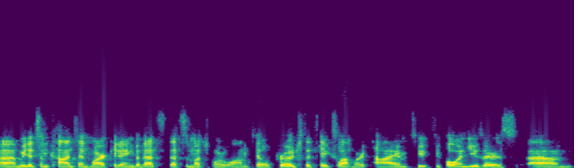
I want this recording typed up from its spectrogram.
um, we did some content marketing, but that's that's a much more long tail approach that takes a lot more time to to pull in users. Um,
